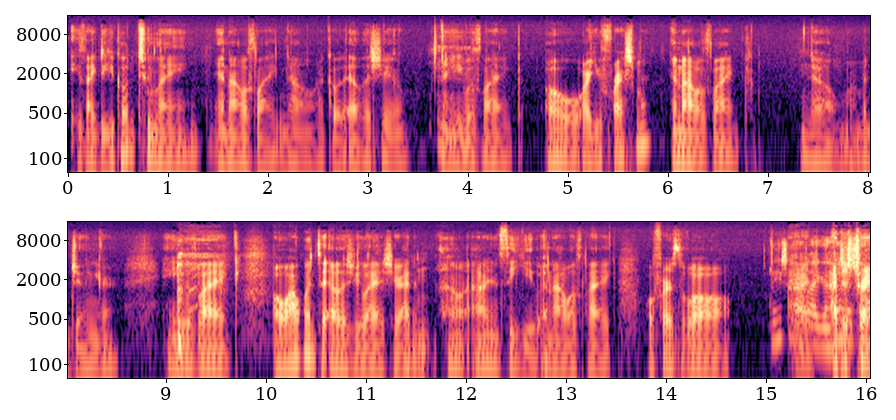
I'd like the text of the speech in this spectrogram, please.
he's like, "Do you go to Tulane?" And I was like, "No, I go to LSU." And he was like, "Oh, are you freshman?" And I was like, "No, I'm a junior." And he was like, "Oh, I went to LSU last year. I didn't, I, don't, I didn't see you." And I was like, "Well, first of all, I- like I just tra-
